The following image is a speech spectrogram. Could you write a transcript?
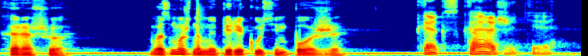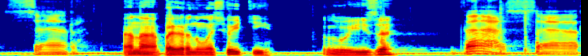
Хорошо. Возможно, мы перекусим позже. Как скажете, сэр. Она повернулась уйти. Луиза? Да, сэр.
